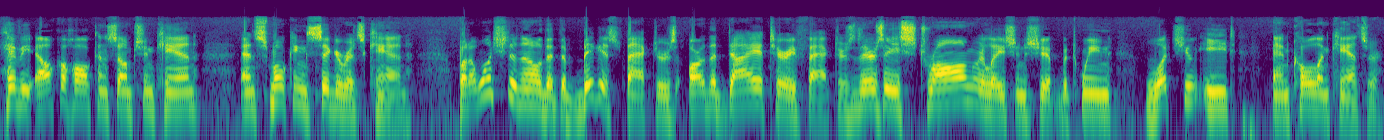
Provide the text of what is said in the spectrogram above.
heavy alcohol consumption can, and smoking cigarettes can. But I want you to know that the biggest factors are the dietary factors. There's a strong relationship between what you eat and colon cancer.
